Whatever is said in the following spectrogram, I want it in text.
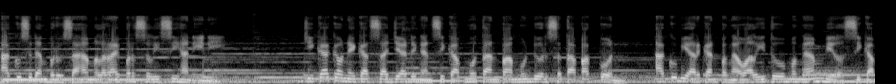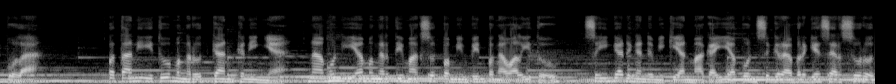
Aku sedang berusaha melerai perselisihan ini. Jika kau nekat saja dengan sikapmu tanpa mundur setapak pun, aku biarkan pengawal itu mengambil sikap pula. Petani itu mengerutkan keningnya, namun ia mengerti maksud pemimpin pengawal itu, sehingga dengan demikian maka ia pun segera bergeser surut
